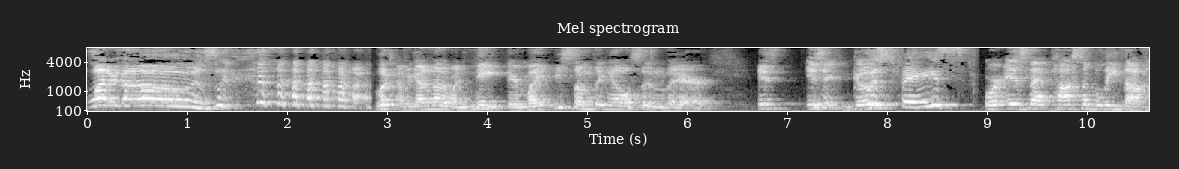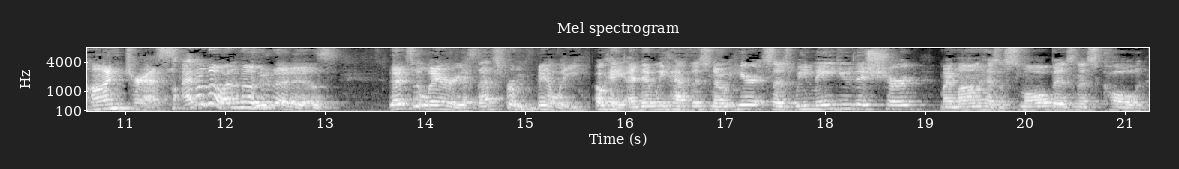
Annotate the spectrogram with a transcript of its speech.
what are those? Look, we got another one. Nate, there might be something else in there. Is, is it Ghostface? Or is that possibly the Huntress? I don't know. I don't know who that is. That's hilarious. That's from Billy. Okay, and then we have this note here. It says, We made you this shirt. My mom has a small business called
